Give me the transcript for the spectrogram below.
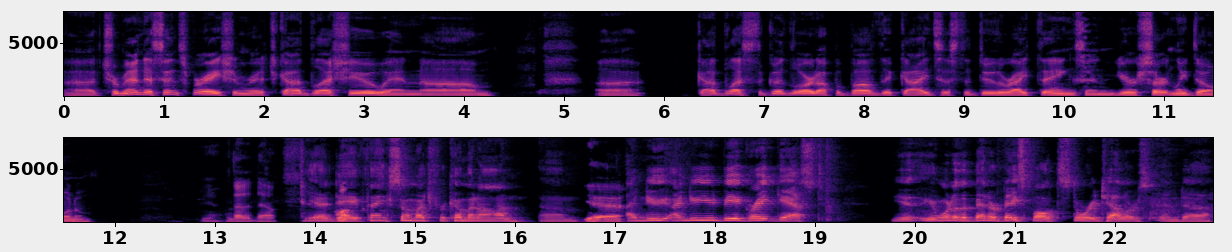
uh, tremendous inspiration, Rich. God bless you, and um, uh, God bless the good Lord up above that guides us to do the right things, and you're certainly doing them. Yeah, without a doubt. Yeah, Dave, thanks so much for coming on. Um, yeah, I knew I knew you'd be a great guest. You, are one of the better baseball storytellers, and uh,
